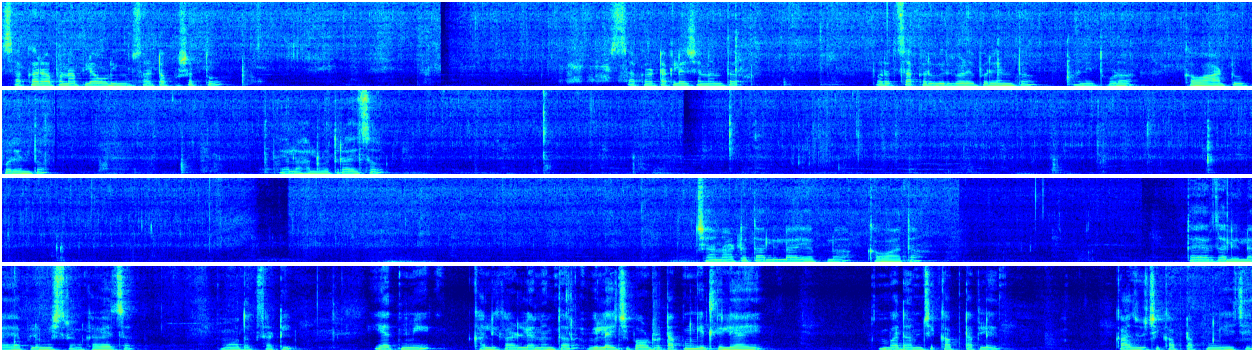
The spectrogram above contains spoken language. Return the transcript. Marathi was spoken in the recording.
साखर आपण आपल्या आवडीनुसार टाकू शकतो. साखर टाकल्याच्या नंतर परत साखर विरगळेपर्यंत आणि थोडा खवा आटूपर्यंत याला हलवत राहायचं. छान आटत आलेला आहे आपला खवा आता. तयार झालेलं आहे आपलं मिश्रण खव्याचं मोदकसाठी. यात मी खाली काढल्यानंतर विलायची पावडर टाकून घेतलेली आहे. बदामचे काप टाकले काजूचे काप टाकून घ्यायचे.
